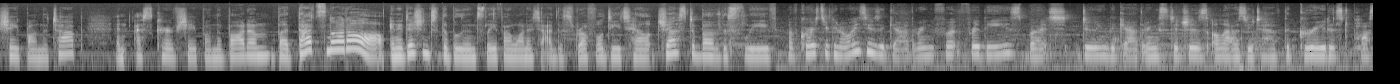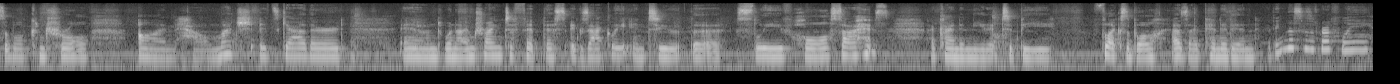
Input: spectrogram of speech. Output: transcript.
shape on the top, an S-curve shape on the bottom, but that's not all. In addition to the balloon sleeve, I wanted to add this ruffle detail just above the sleeve. Of course, you can always use a gathering foot for these, but doing the gathering stitches allows you to have the greatest possible control on how much it's gathered, and when I'm trying to fit this exactly into the sleeve hole size, I kind of need it to be flexible as I pin it in. I think this is roughly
